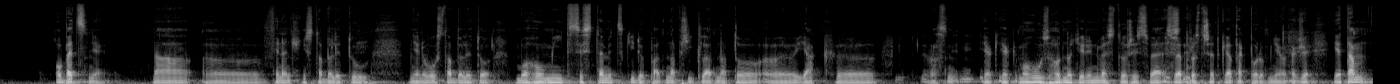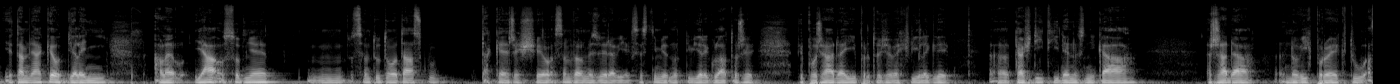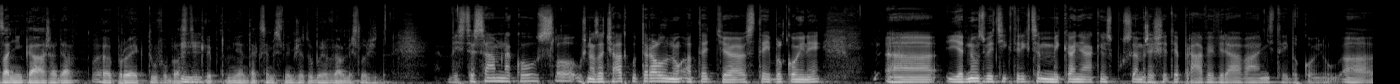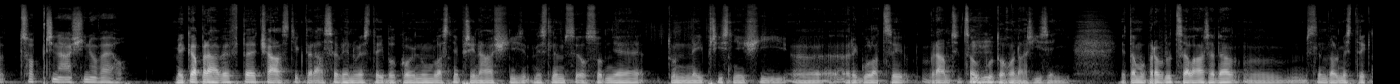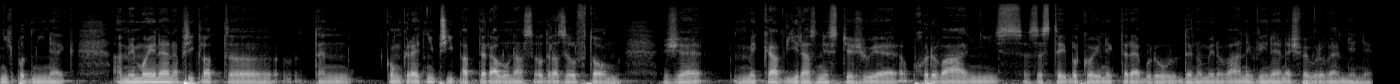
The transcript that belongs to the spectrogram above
obecně na uh, finanční stabilitu, měnovou stabilitu, mohou mít systemický dopad například na to, uh, jak, uh, vlastně, jak, jak mohou zhodnotit investoři své, své prostředky a tak podobně. Takže je tam, je tam nějaké oddělení, ale já osobně mm, jsem tuto otázku také řešil a jsem velmi zvědavý, jak se s tím jednotliví regulátoři vypořádají, protože ve chvíli, kdy uh, každý týden vzniká řada nových projektů a zaniká řada eh, projektů v oblasti mm-hmm. kryptoměn, tak si myslím, že to bude velmi složité. Vy jste sám nakousl už na začátku Teralunu a teď uh, stablecoiny. Uh, jednou z věcí, které chce Mika nějakým způsobem řešit, je právě vydávání stablecoinů. Uh, co přináší nového? Mika právě v té části, která se věnuje stablecoinům, vlastně přináší, myslím si osobně, tu nejpřísnější uh, regulaci v rámci celku mm-hmm. toho nařízení. Je tam opravdu celá řada, uh, myslím, velmi striktních podmínek a mimo jiné například uh, ten konkrétní případ Terra Luna se odrazil v tom, že Mika výrazně stěžuje obchodování se stablecoiny, které budou denominovány v jiné než v eurové měně.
